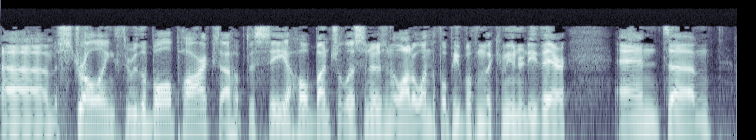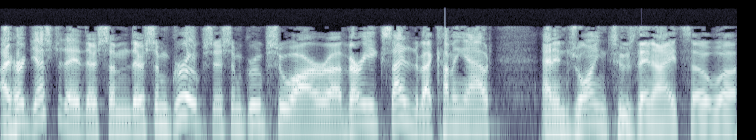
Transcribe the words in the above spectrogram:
um, strolling through the ballparks. I hope to see a whole bunch of listeners and a lot of wonderful people from the community there. And um, I heard yesterday there's some there's some groups there's some groups who are uh, very excited about coming out and enjoying Tuesday night. So uh,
